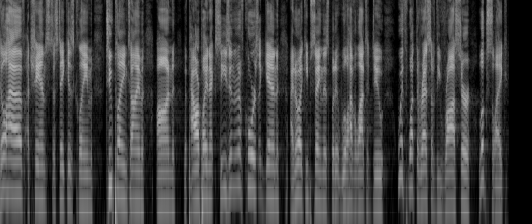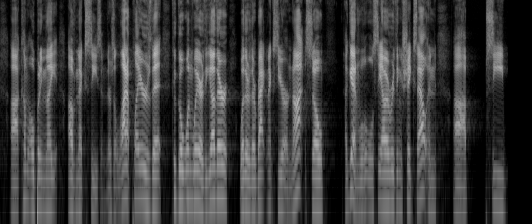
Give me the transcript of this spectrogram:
he'll have a chance to stake his claim to playing time on the power play next season. And of course, again, I know I keep saying this, but it will have a lot to do with what the rest of the roster looks like uh, come opening night of next season. There's a lot of players that could go one way or the other, whether they're back next year or not. So again, we'll, we'll see how everything shakes out and uh, see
